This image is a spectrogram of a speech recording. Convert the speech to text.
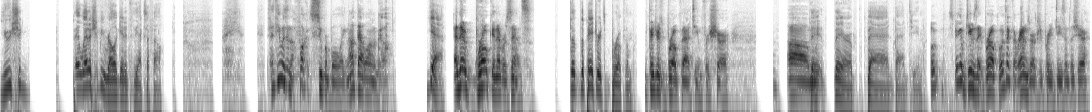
you should. Atlanta should be relegated to the XFL. That team was in the fucking Super Bowl like not that long ago, Yeah, and they're broken ever since. the the Patriots broke them. The Patriots broke that team for sure. Um, They they are a bad bad team. speaking of teams they broke, it looks like the Rams are actually pretty decent this year.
